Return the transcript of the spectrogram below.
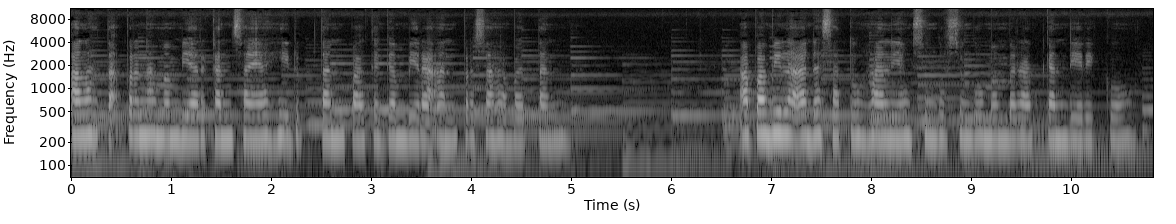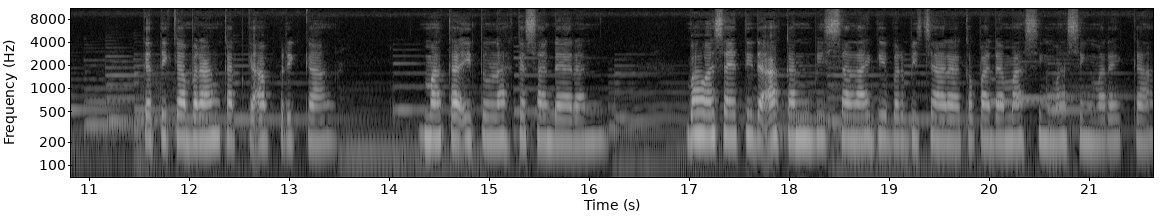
Allah tak pernah membiarkan saya hidup tanpa kegembiraan persahabatan Apabila ada satu hal yang sungguh-sungguh memberatkan diriku ketika berangkat ke Afrika, maka itulah kesadaran bahwa saya tidak akan bisa lagi berbicara kepada masing-masing mereka,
